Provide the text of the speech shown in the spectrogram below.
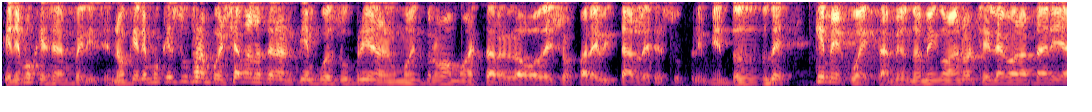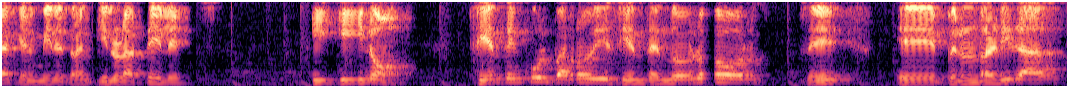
Queremos que sean felices. No queremos que sufran, pues ya van a tener tiempo de sufrir. En algún momento no vamos a estar al lado de ellos para evitarles el sufrimiento. Entonces, ¿qué me cuesta? Un domingo de la noche le hago la tarea, que él mire tranquilo la tele. Y, no. Sienten culpa, Rodi, sienten dolor, ¿sí? Eh, pero en realidad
